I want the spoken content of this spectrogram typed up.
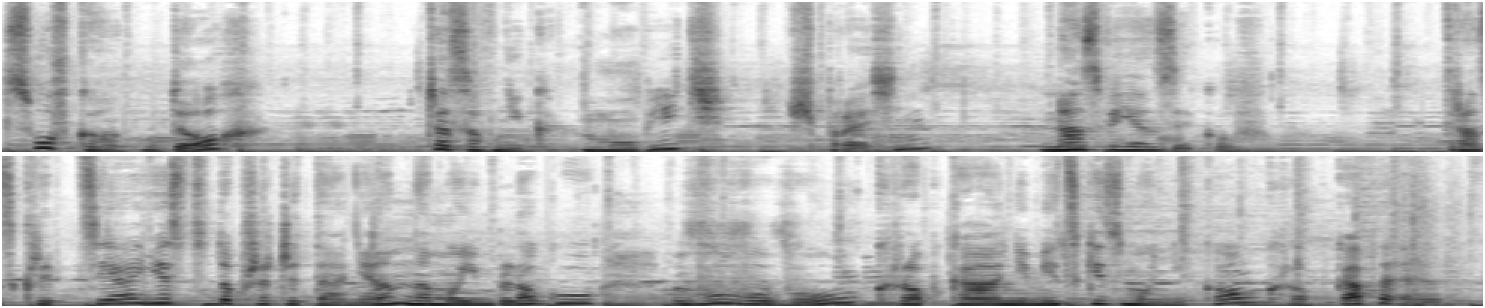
słówko doch, czasownik mówić, sprechen, nazwy języków. Transkrypcja jest do przeczytania na moim blogu www.niemieckizmoniką.pl.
